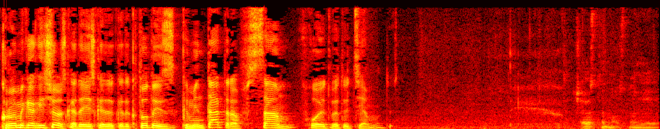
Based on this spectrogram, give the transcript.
Кроме как, еще раз, когда есть когда, кто-то из комментаторов сам входит в эту тему. Часто на основе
